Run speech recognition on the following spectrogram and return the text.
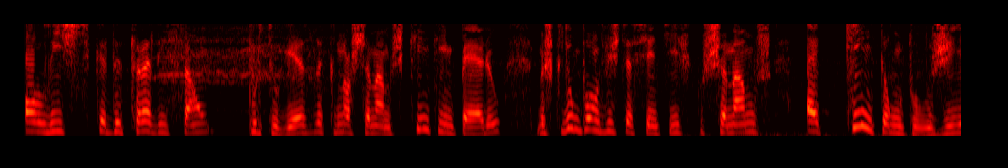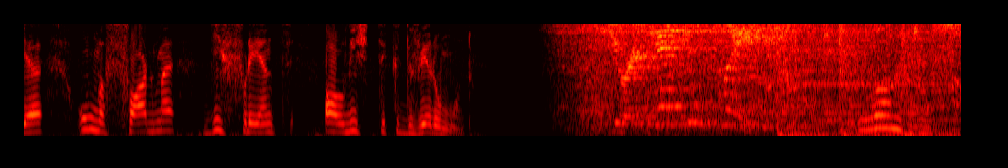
holística de tradição portuguesa que nós chamamos Quinto Império, mas que, de um ponto de vista científico, chamamos a Quinta Ontologia, uma forma diferente, holística de ver o mundo. Londres.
